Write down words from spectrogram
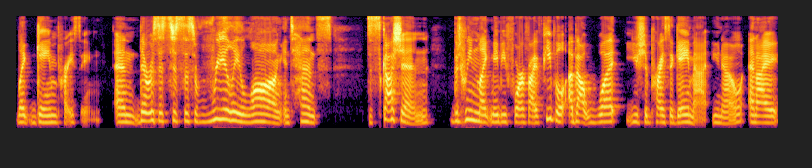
like game pricing, and there was this just this really long, intense discussion between like maybe four or five people about what you should price a game at, you know? And I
